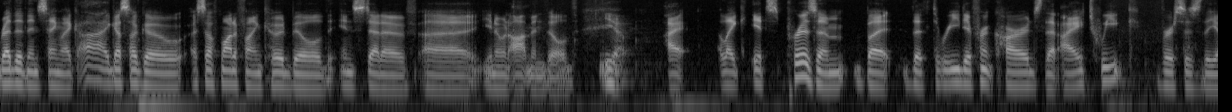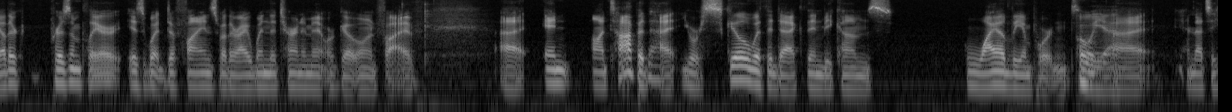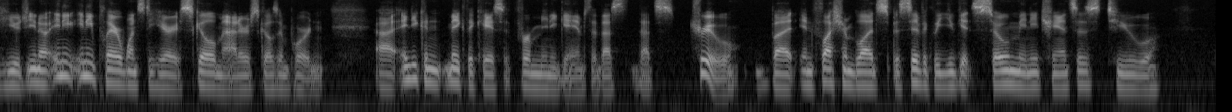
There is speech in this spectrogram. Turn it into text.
rather than saying like ah, I guess I'll go a self-modifying code build instead of uh, you know an Atman build yeah. I like it's Prism but the three different cards that I tweak versus the other Prism player is what defines whether I win the tournament or go 0 5 uh, and on top of that, your skill with the deck then becomes wildly important. Oh, yeah. Uh, and that's a huge, you know, any any player wants to hear skill matters, skill's important. Uh, and you can make the case for many games that that's that's true. But in Flesh and Blood specifically, you get so many chances to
